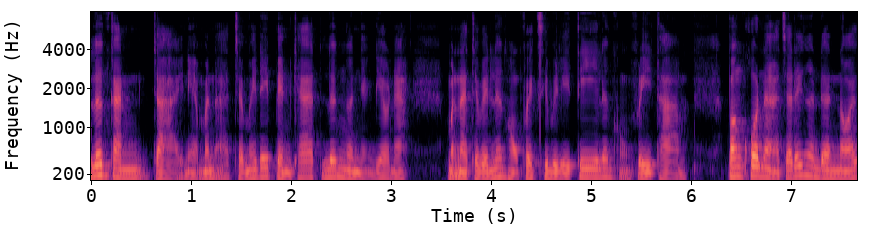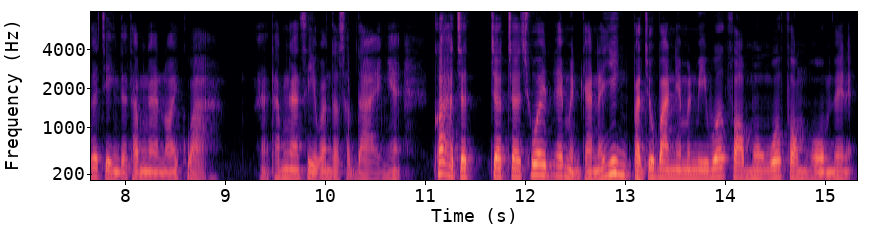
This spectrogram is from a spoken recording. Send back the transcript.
เรื่องการจ่ายเนี่ยมันอาจจะไม่ได้เป็นแค่เรื่องเงินอย่างเดียวนะ มันอาจจะเป็นเรื่องของ flexibility เรื่องของ free time บางคนอาจจะได้เงินเดือนน้อยก็จริงแต่ทำงานน้อยกว่าทำงาน 4 วันต่อสัปดาห์อย่างเงี้ยก็อาจจะจะจะช่วยได้เหมือนกันนะ ยิ่งปัจจุบันเนี่ยมันมี work from home work from home ด้วยเนี่ย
